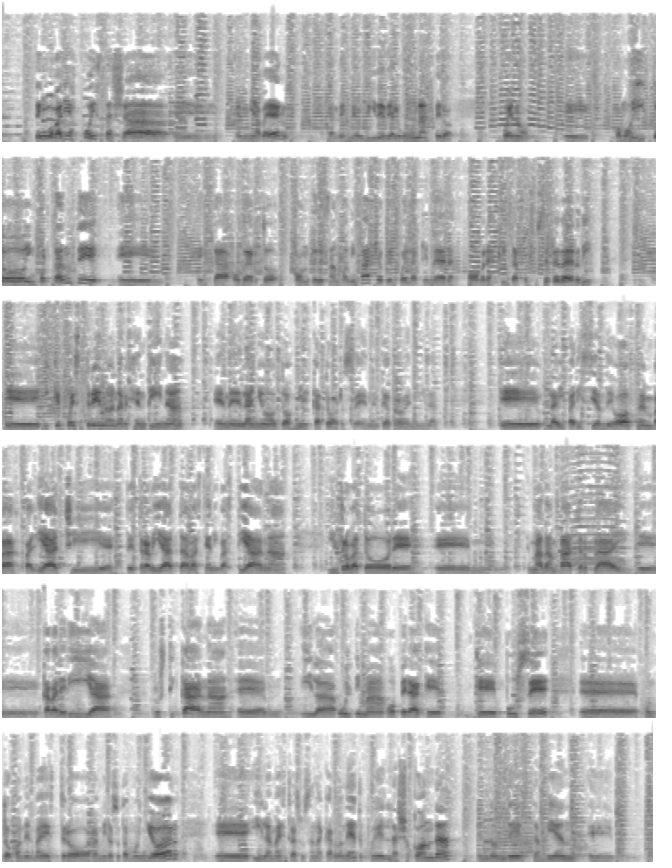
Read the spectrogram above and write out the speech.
tengo varias puestas ya eh, en mi haber, tal vez me olvide de algunas, pero bueno, como hito importante está Oberto Conte de San Bonifacio, que fue la primera obra escrita por Giuseppe Verdi y que fue estreno en Argentina en el año 2014 en el Teatro Avenida. Eh, la viparición de Offenbach, Pagliacci, este, Traviata, Bastiani Bastiana, Il Trovatore, em, Madame Butterfly, eh, Rusticana em, y la última ópera que, que puse eh, junto con el maestro Ramiro Sotomayor eh, y la maestra Susana Cardonet fue La Gioconda, en donde también eh,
